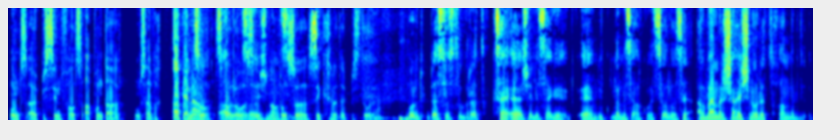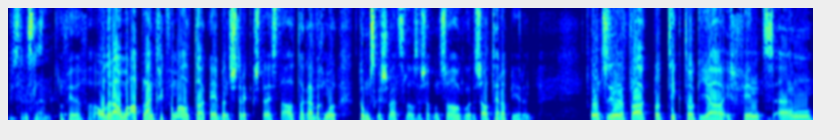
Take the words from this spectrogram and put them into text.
Und auch etwas Sinnvolles ab und da. Muss einfach Ab und genau zu. Ab und zu zuhören. mal Ab und zu sickert etwas durch. Und das, was du gerade gesagt äh, ich will sagen, ähm, man muss auch gut so hören. Auch wenn man Scheiß schnurrt, kann man etwas daraus lernen. Auf jeden Fall. Oder auch mal Ablenkung vom Alltag. Eben, stre- gestresster Alltag, einfach mal dummes Geschwätz los ist ab und zu auch gut. Das ist auch therapierend. Und zu deiner Frage pro TikTok, ja, ich finde, ähm,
